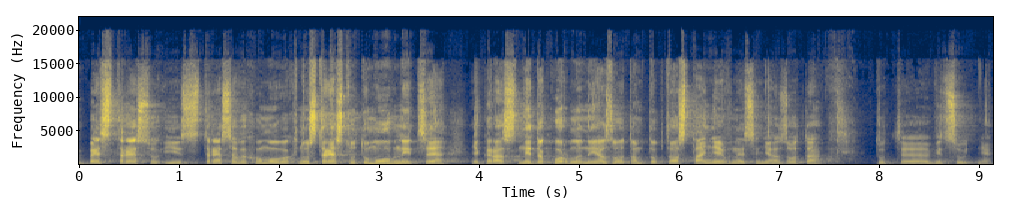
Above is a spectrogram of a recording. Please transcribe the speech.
без стресу і стресових умовах. Ну, стрес тут умовний, це якраз недокормлений азотом, тобто останнє внесення азота тут е, відсутнє.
